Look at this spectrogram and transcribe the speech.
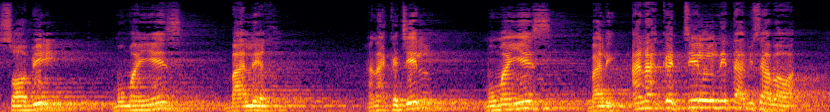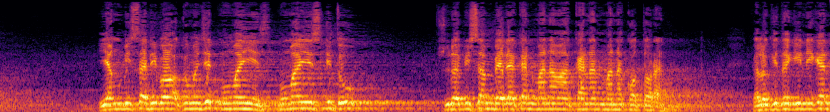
Sobi, mumayyiz, balik. Anak kecil, mumayyiz, balik. Anak kecil ni tak bisa bawa. Yang bisa dibawa ke masjid mumayyiz. Mumayyiz itu sudah bisa membedakan mana makanan, mana kotoran. Kalau kita gini kan.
